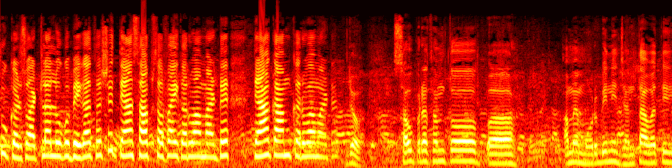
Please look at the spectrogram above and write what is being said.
શું કરશો? આટલા લોકો ભેગા થશે ત્યાં સાફ સફાઈ કરવા માટે ત્યાં કામ કરવા માટે? જો સૌ પ્રથમ તો અમે મોરબીની જનતા વતી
